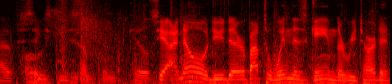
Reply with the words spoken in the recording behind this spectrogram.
have Oh, 60 shit. something kills. Yeah, I know, dude. They're about to win this game. They're retarded.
